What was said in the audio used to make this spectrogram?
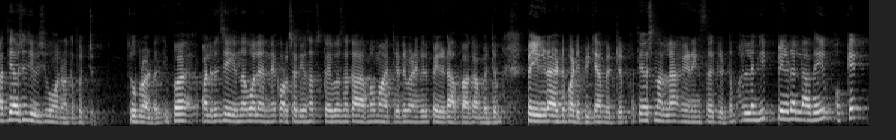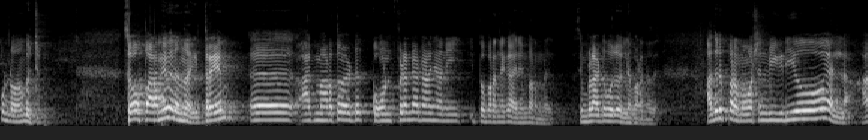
അത്യാവശ്യം ജീവിച്ചു പോകാനൊക്കെ പറ്റും. സൂപ്പറായിട്ട് ഇപ്പോൾ പലരും ചെയ്യുന്ന പോലെ തന്നെ കുറച്ചധികം സബ്സ്ക്രൈബേഴ്സ് ഒക്കെ ആകുമ്പോൾ മാറ്റിയിട്ട് വേണമെങ്കിൽ പെയ്ഡ് ആപ്പാക്കാൻ പറ്റും. പെയ്ഡായിട്ട് പഠിപ്പിക്കാൻ പറ്റും. അത്യാവശ്യം നല്ല ഏണിങ്സ് ഒക്കെ കിട്ടും. അല്ലെങ്കിൽ പെയ്ഡ് അല്ലാതെയും ഒക്കെ കൊണ്ടുപോകാൻ പറ്റും. സോ പറഞ്ഞു വരുന്നത് ഇത്രയും ആത്മാർത്ഥമായിട്ട് കോൺഫിഡന്റ് ആയിട്ടാണ് ഞാൻ ഈ ഇപ്പോൾ പറഞ്ഞ കാര്യം പറഞ്ഞത്. സിമ്പിളായിട്ട് പോലും അല്ല പറഞ്ഞത്. അതൊരു പ്രൊമോഷൻ വീഡിയോ അല്ല. ആ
